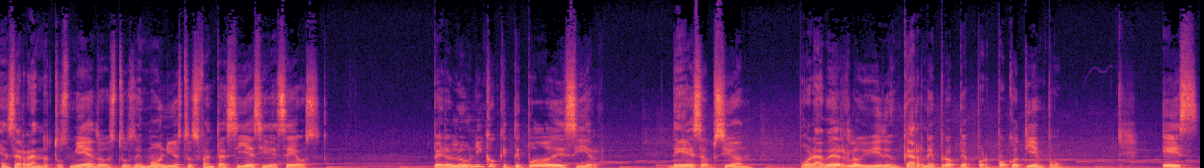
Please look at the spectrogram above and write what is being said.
encerrando tus miedos, tus demonios, tus fantasías y deseos. Pero lo único que te puedo decir de esa opción, por haberlo vivido en carne propia por poco tiempo, es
